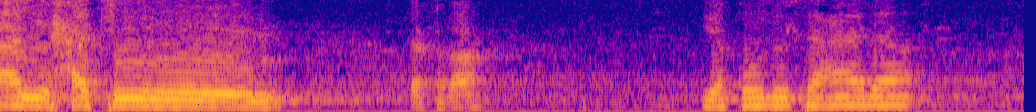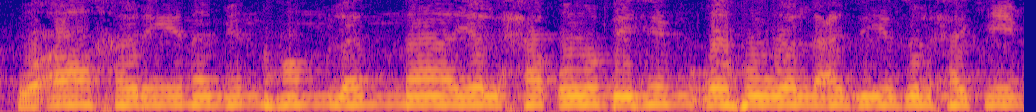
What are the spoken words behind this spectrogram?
الحكيم. اقرأ. يقول تعالى وآخرين منهم لما يلحقوا بهم وهو العزيز الحكيم.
